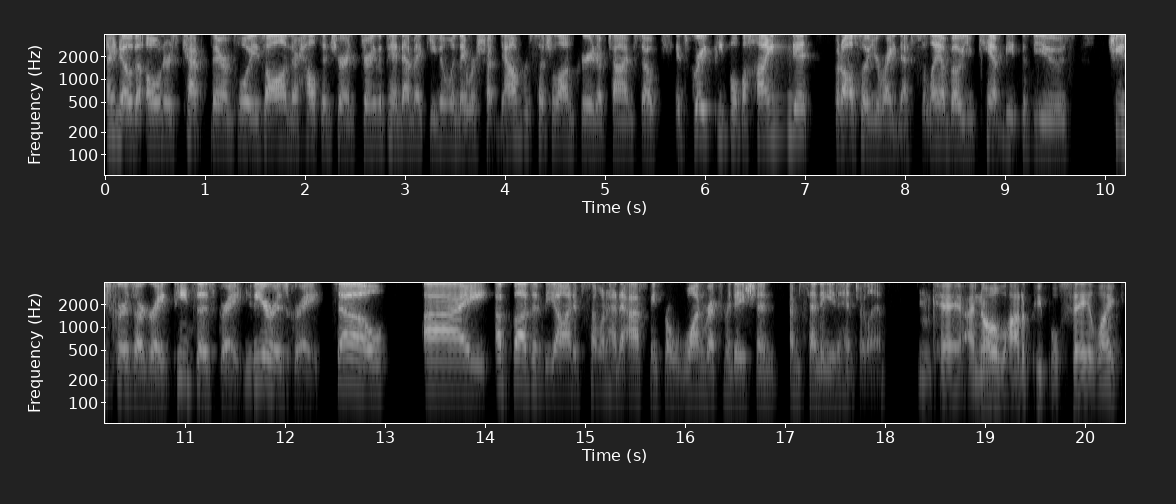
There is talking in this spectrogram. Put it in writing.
I know the owners kept their employees all on their health insurance during the pandemic, even when they were shut down for such a long period of time. So it's great people behind it, but also you're right next to Lambeau. You can't beat the views. Cheese curds are great. Pizza is great. Yes. Beer is great. So I, above and beyond, if someone had to ask me for one recommendation, I'm sending you to Hinterland. Okay, I know a lot of people say like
